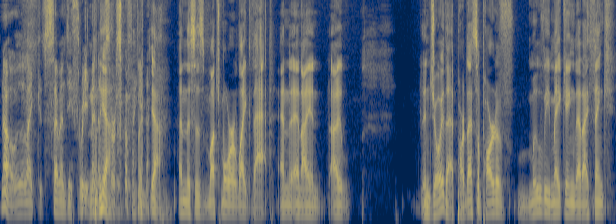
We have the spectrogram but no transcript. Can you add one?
No, like 73 minutes Yeah. or something. Like, yeah, and this is much more like that, and and I I enjoy that part. That's a part of movie making that I think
